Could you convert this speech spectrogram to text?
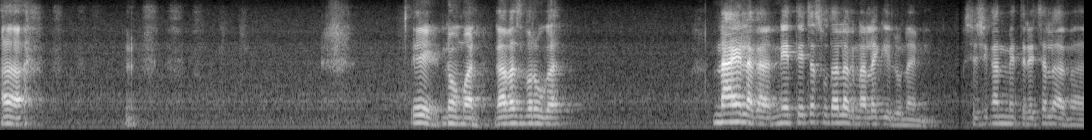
हां. ए नोमन गावाच बरोबर नाही लगा नेत्याच्या सुद्धा लग्नाला गेलो नाही मी. शशिकांत मेत्रेच्या लग्न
